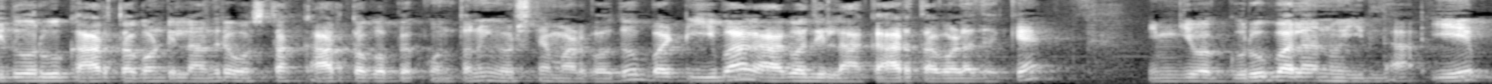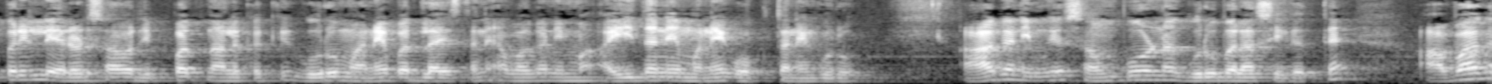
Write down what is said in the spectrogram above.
ಇದುವರೆಗೂ ಕಾರ್ ತಗೊಂಡಿಲ್ಲ ಅಂದರೆ ಹೊಸದಾಗಿ ಕಾರ್ ತಗೋಬೇಕು ಅಂತಲೂ ಯೋಚನೆ ಮಾಡ್ಬೋದು. ಬಟ್ ಇವಾಗ ಆಗೋದಿಲ್ಲ ಆ ಕಾರ್ ತಗೊಳ್ಳೋದಕ್ಕೆ ನಿಮ್ಗೆ ಇವಾಗ ಗುರುಬಲನೂ ಇಲ್ಲ. ಏಪ್ರಿಲ್ ಎರಡು ಸಾವಿರದ ಇಪ್ಪತ್ನಾಲ್ಕಕ್ಕೆ ಗುರು ಮನೆ ಬದಲಾಯಿಸ್ತಾನೆ, ಅವಾಗ ನಿಮ್ಮ ಐದನೇ ಮನೆಗೆ ಹೋಗ್ತಾನೆ ಗುರು. ಆಗ ನಿಮಗೆ ಸಂಪೂರ್ಣ ಗುರುಬಲ ಸಿಗುತ್ತೆ. ಆವಾಗ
